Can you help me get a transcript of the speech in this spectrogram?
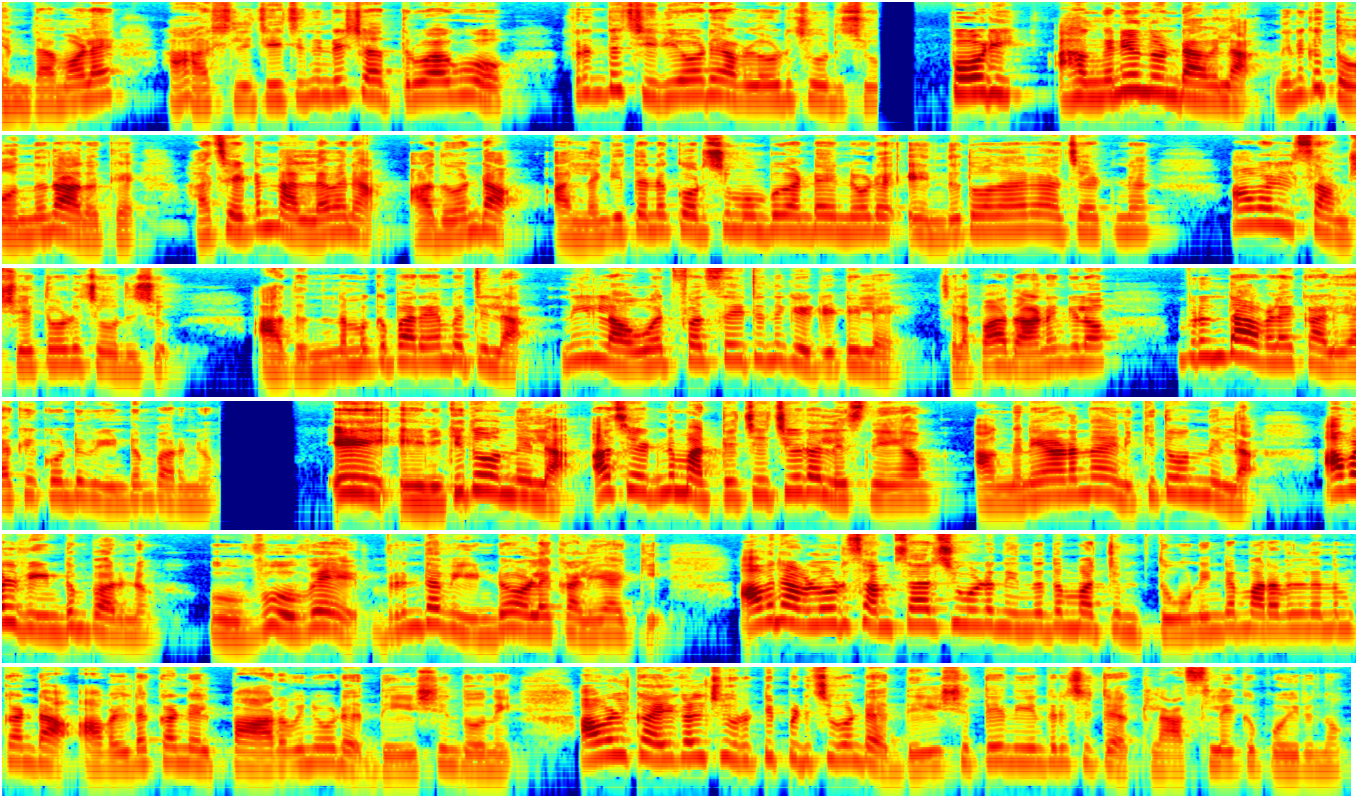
എന്താ മോളെ? ആശ്ലി ചേച്ചി നിന്റെ ശത്രുവാകുവോ? വൃന്ദ ചിരിയോടെ അവളോട് ചോദിച്ചു. പോടി അങ്ങനെയൊന്നും ഉണ്ടാവില്ല. നിനക്ക് തോന്നുന്നതാ അതൊക്കെ. ആ ചേട്ടൻ നല്ലവനാ. അതുകൊണ്ടാ. അല്ലെങ്കിൽ തന്നെ കുറച്ച് മുമ്പ് കണ്ട എന്നോട് എന്ത് തോന്നാനാ ചേട്ടന്? അവൾ സംശയത്തോട് ചോദിച്ചു. അതൊന്നും നമുക്ക് പറയാൻ പറ്റില്ല. നീ ലവ് അറ്റ് ഫസ്റ്റ് സൈറ്റ് എന്ന് കേട്ടിട്ടില്ലേ? ചിലപ്പോൾ അതാണെങ്കിലോ? വൃന്ദ അവളെ കളിയാക്കിക്കൊണ്ട് വീണ്ടും പറഞ്ഞു. ഏയ് എനിക്ക് തോന്നുന്നില്ല. ആ ചേട്ടന് മറ്റേ ചേച്ചിയുടെ അല്ലേ സ്നേഹം? അങ്ങനെയാണെന്ന് എനിക്ക് തോന്നുന്നില്ല. അവൾ വീണ്ടും പറഞ്ഞു. ഉവ്വ് ഉവ്വേ വൃന്ദ വീണ്ടും അവളെ കളിയാക്കി. അവൻ അവളോട് സംസാരിച്ചുകൊണ്ട് നിന്നതും മറ്റും തൂണിന്റെ മറവിൽ നിന്നും കണ്ട അവളുടെ കണ്ണിൽ പാറുവിനോട് ദേഷ്യം തോന്നി. അവൾ കൈകൾ ചുരുട്ടി പിടിച്ചുകൊണ്ട് ദേഷ്യത്തെ നിയന്ത്രിച്ചിട്ട് ക്ലാസ്സിലേക്ക് പോയിരുന്നു.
